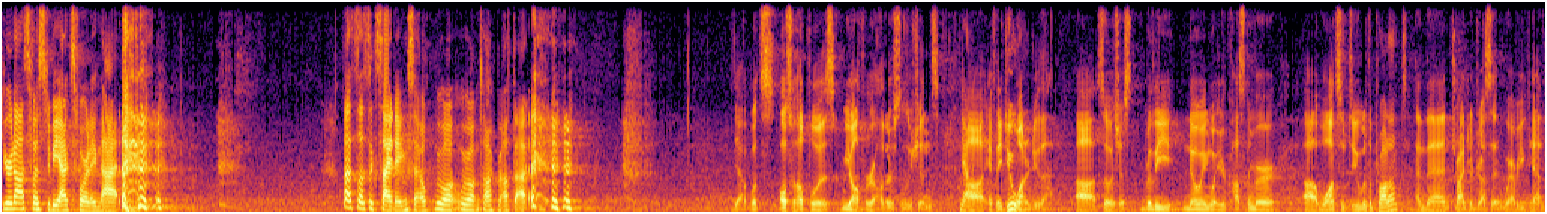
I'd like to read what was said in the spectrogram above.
you're not supposed to be exporting that. That's less exciting, so we won't, we won't talk about that. Yeah, what's also helpful is we offer other solutions Yeah. uh, if they do want to do that. Uh, so it's just really knowing what your customer uh, wants to do with the product and then trying to address it wherever you can.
